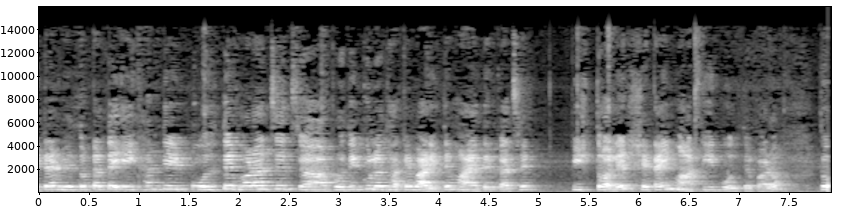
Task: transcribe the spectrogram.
এটার ভেতরটাতে এইখান দিয়ে পোলতে ভরা যে প্রদীপগুলো থাকে বাড়িতে মায়েদের কাছে পিস্তলের, সেটাই মাটির বলতে পারো। তো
